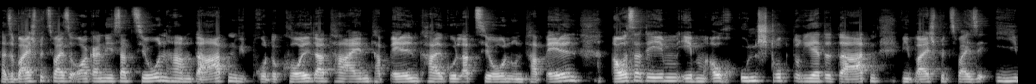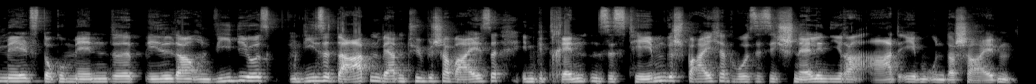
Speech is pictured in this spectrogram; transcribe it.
Also beispielsweise Organisationen haben Daten wie Protokolldateien, Tabellenkalkulationen und Tabellen, außerdem eben auch unstrukturierte Daten wie beispielsweise E-Mails, Dokumente, Bilder und Videos. Und diese Daten werden typischerweise in getrennten Systemen gespeichert, wo sie sich schnell in ihrer Art eben unterscheiden unterscheiden.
